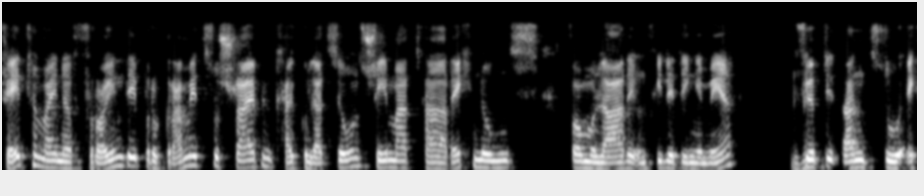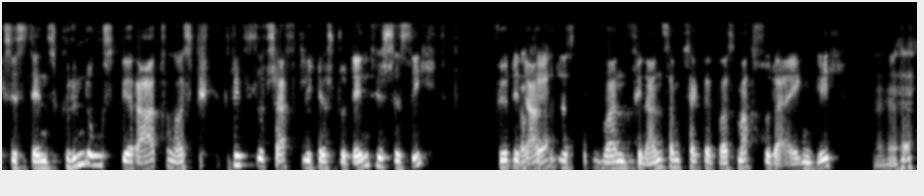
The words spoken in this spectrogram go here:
Väter meiner Freunde Programme zu schreiben, Kalkulationsschemata, Rechnungsformulare und viele Dinge mehr. Mhm. Führte dann zu Existenzgründungsberatung aus betriebswirtschaftlicher, studentischer Sicht. Führte okay. dazu, dass irgendwann Finanzamt gesagt hat, was machst du da eigentlich?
